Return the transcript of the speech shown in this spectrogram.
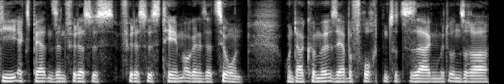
die Experten sind für das, für das System Organisation. Und da können wir sehr befruchten sozusagen mit unserer,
